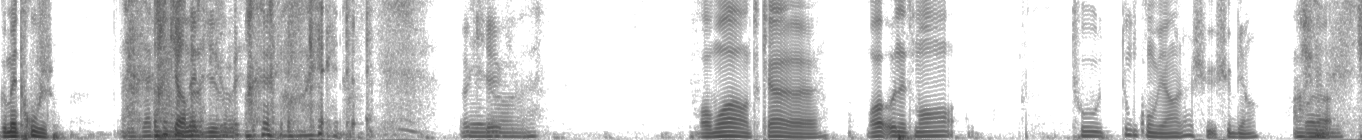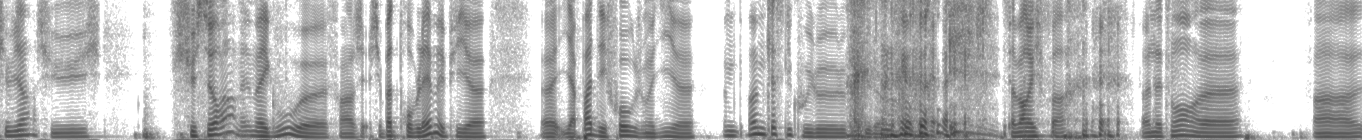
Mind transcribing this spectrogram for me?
Gommette rouge. Exactement. Le carnet de liaison. Ok. Bon, moi, en tout cas, euh, moi, honnêtement, tout, tout me convient. Là, je suis- je suis bien. ah, Voilà. Je suis bien. Je suis, je, je suis serein, même avec vous. euh, Enfin, j'ai j'ai pas de problème. Et puis, il n'y a pas des fois où je me dis, euh, oh, il me- oh, me casse les couilles le, le cul, là. Ça m'arrive pas. Honnêtement, euh, enfin,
